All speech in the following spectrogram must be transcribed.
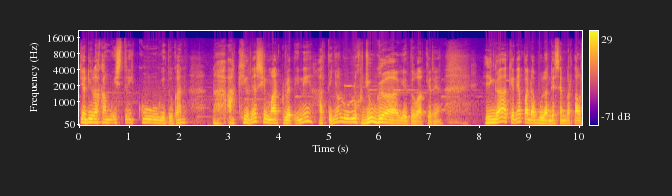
jadilah kamu istriku gitu kan. Nah akhirnya si Margaret ini hatinya luluh juga gitu akhirnya. Hingga akhirnya pada bulan Desember tahun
